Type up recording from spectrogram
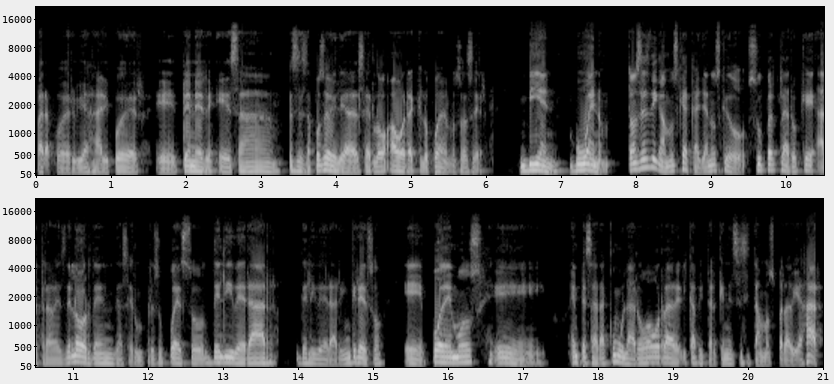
Para poder viajar y poder eh, tener esa, pues esa posibilidad de hacerlo ahora que lo podemos hacer. Bien, bueno, entonces digamos que acá ya nos quedó súper claro que a través del orden de hacer un presupuesto, de liberar, de liberar ingreso, eh, podemos eh, empezar a acumular o ahorrar el capital que necesitamos para viajar.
